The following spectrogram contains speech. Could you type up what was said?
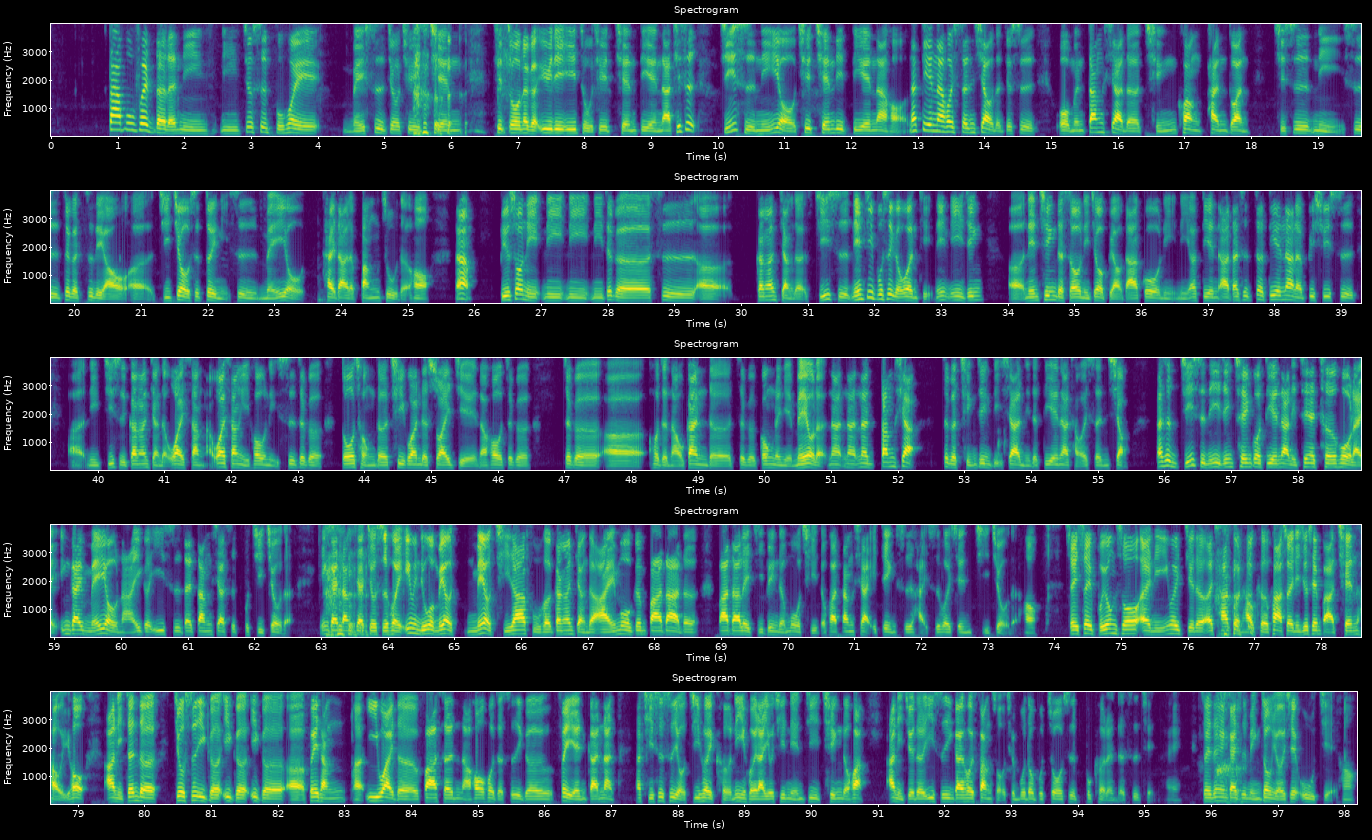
大部分的人你，你你就是不会没事就去 签去做那个预立医嘱去签 DNR。其实，即使你有去签立 DNA 哈，那 DNA 会生效的，就是我们当下的情况判断，其实你是这个治疗呃急救是对你是没有太大的帮助的哈。那比如说你你你你这个是呃。刚刚讲的，即使年纪不是一个问题，你你已经呃年轻的时候你就表达过你你要 DNA，但是这 DNA 呢必须是啊、你即使刚刚讲的外伤啊，外伤以后你是这个多重的器官的衰竭，然后这个这个呃或者脑干的这个功能也没有了，那那那当下这个情境底下，你的 DNA 才会生效。但是，即使你已经签过 DNA，你现在车祸来，应该没有哪一个医师在当下是不急救的，应该当下 就是会，因为如果没有没有其他符合刚刚讲的癌末跟八大的八大类疾病的末期的话，当下一定是还是会先急救的哈。所以，所以不用说，哎，你因为觉得哎插管好可怕，所以你就先把它签好以后啊，你真的。就是一个一个一个呃非常呃意外的发生，然后或者是一个肺炎感染，那其实是有机会可逆回来，尤其年纪轻的话，啊，你觉得医师应该会放手全部都不做是不可能的事情，哎，所以那应该是民众有一些误解哈。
